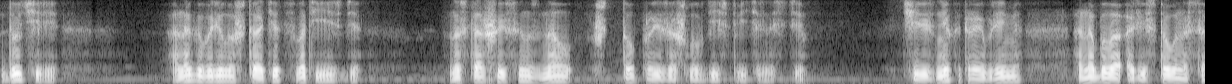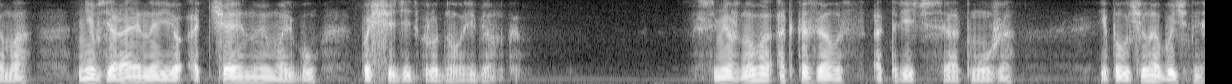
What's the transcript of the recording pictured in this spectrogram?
Дочери она говорила, что отец в отъезде, но старший сын знал, что произошло в действительности. Через некоторое время она была арестована сама, невзирая на ее отчаянную мольбу пощадить грудного ребенка. Смирнова отказалась отречься от мужа и получила обычный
